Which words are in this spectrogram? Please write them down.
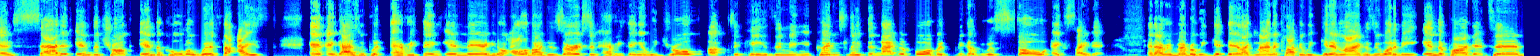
and sat it in the trunk in the cooler with the ice and, and guys, we put everything in there, you know, all of our desserts and everything. And we drove up to Kings Dominion. Couldn't sleep the night before, but because we were so excited. And I remember we get there like nine o'clock and we get in line because we want to be in the park at 10.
